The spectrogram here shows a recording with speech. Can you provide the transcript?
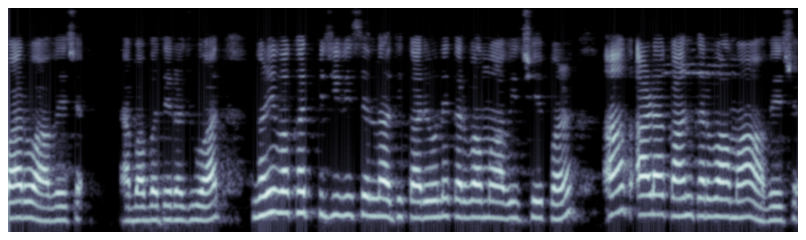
વારો આવે છે. આ બાબતે રજૂઆત ઘણી વખત પીજીવીસીએલના અધિકારીઓને કરવામાં આવી છે, પણ આંખ આડા કાન કરવામાં આવે છે.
